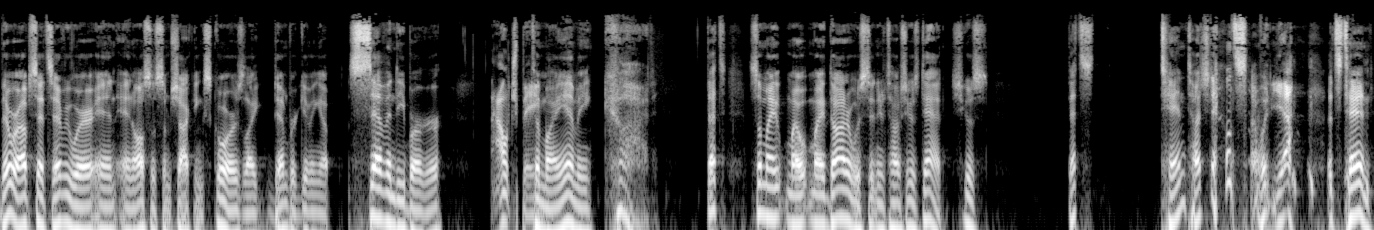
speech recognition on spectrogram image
there were upsets everywhere and and also some shocking scores like Denver giving up 70 burger Ouch, babe. to Miami. God, that's so. My my my daughter was sitting here talking. She goes, "Dad," she goes, "That's ten touchdowns." I went, "Yeah, it's ten.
